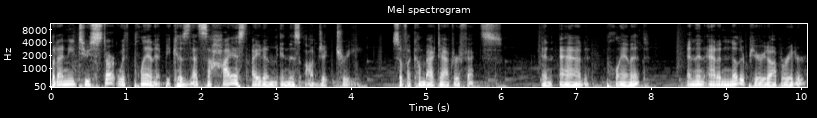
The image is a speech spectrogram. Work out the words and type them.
But I need to start with planet because that's the highest item in this object tree. So if I come back to After Effects and add planet, and then add another period operator,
